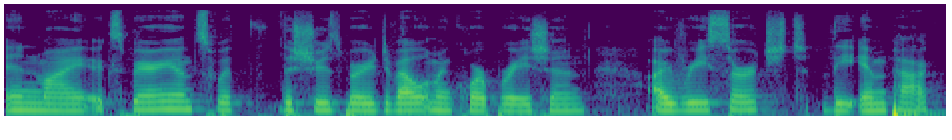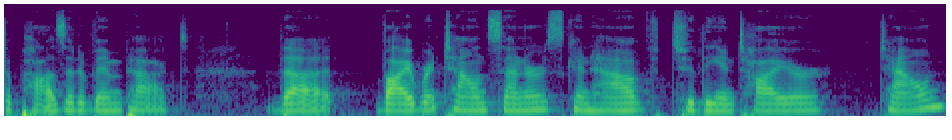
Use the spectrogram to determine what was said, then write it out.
In my experience with the Shrewsbury Development Corporation, I researched the impact, the positive impact that vibrant town centers can have to the entire town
